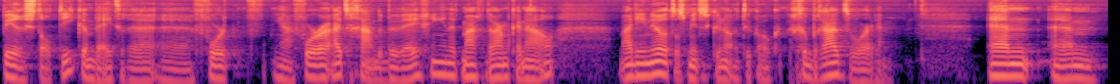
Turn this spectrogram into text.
peristaltiek, een betere uh, voor, ja, vooruitgaande beweging in het maag-darmkanaal. Maar die neurotransmitters kunnen natuurlijk ook gebruikt worden. En um,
